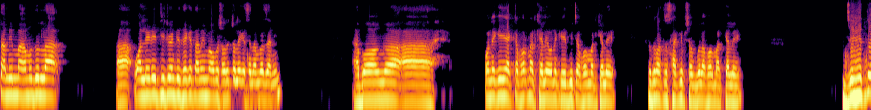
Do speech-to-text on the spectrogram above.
Tamim Mahmudullah already T twenty থেকে তামিম অবসরে চলে গেছেন আমরা জানি। এবং অনেকেই একটা ফরম্যাট খেলে, অনেকেই দুইটা ফরম্যাট খেলে। শুধুমাত্র সাকিব সবগুলা ফরম্যাট খেলে। যেহেতু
